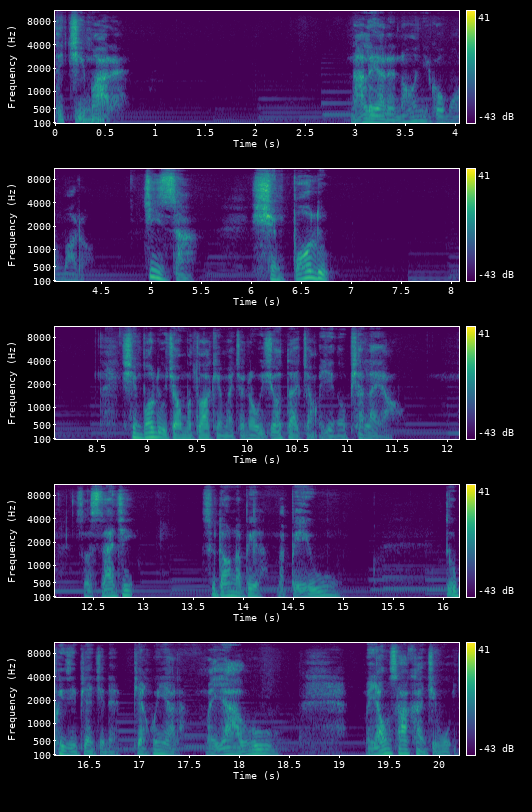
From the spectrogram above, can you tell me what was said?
တိတ်ကြီးမားတယ်နားလဲရတယ်နော်ညီကောင်မောင်မတော်ကြည်စံရှင်ပေါလုရှင်ပေါလုအကြောင်းမသွားခင်မှာကျွန်တော်ရောတတ်အကြောင်းအရင်ဆုံးဖြတ်လိုက်အောင်ဆိုစမ်းကြည့်ဆူတောင်းတာပေးလားမပေးဘူးသူ့အဖေစီပြန်ကျင်တယ်ပြန်ခွင့်ရလားမရဘူး မယောင်းစားခံချင်ဘူးအ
